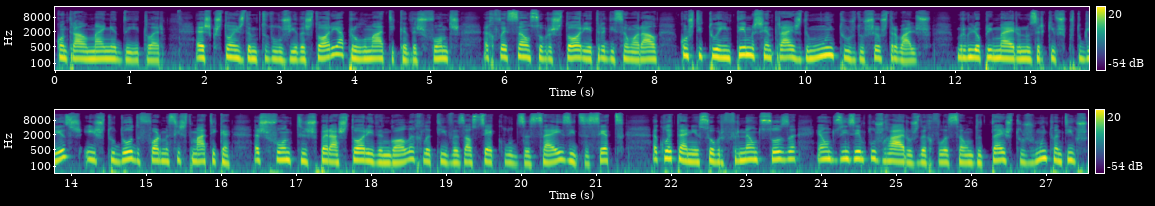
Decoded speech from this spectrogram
contra a Alemanha de Hitler. As questões da metodologia da história, a problemática das fontes, a reflexão sobre a história e a tradição oral constituem temas centrais de muitos dos seus seus trabalhos. Mergulhou primeiro nos arquivos portugueses e estudou de forma sistemática as fontes para a história de Angola relativas ao século XVI e XVII. A coletânea sobre Fernão de Souza é um dos exemplos raros da revelação de textos muito antigos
